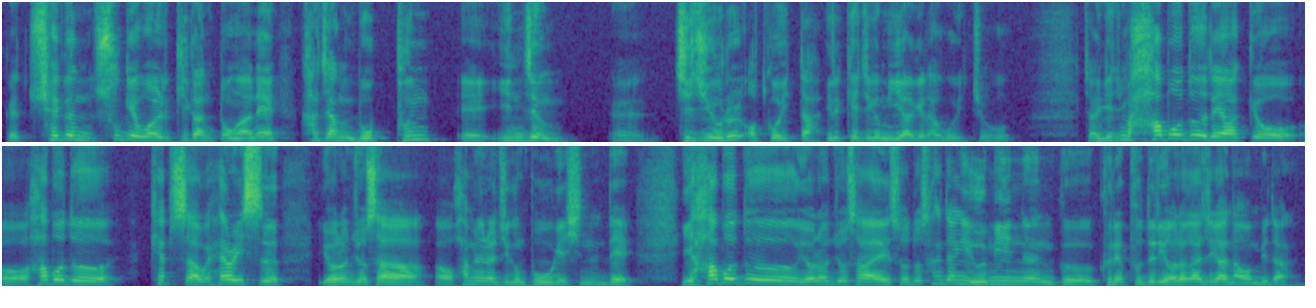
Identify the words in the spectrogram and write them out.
그 최근 수개월 기간 동안에 가장 높은 예, 인증 예, 지지율을 얻고 있다. 이렇게 지금 이야기를 하고 있죠. 자, 이게 지금 하버드 대학교 어, 하버드 캡스하고 해리스 여론조사 어, 화면을 지금 보고 계시는데 이 하버드 여론조사에서도 상당히 의미 있는 그 그래프들이 여러 가지가 나옵니다.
